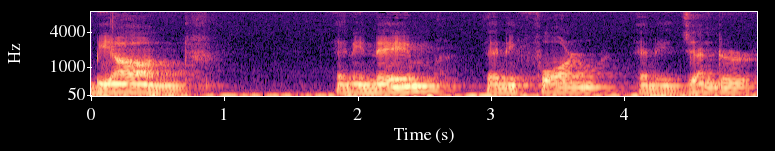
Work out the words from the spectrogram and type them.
beyond any name any form, any gender.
